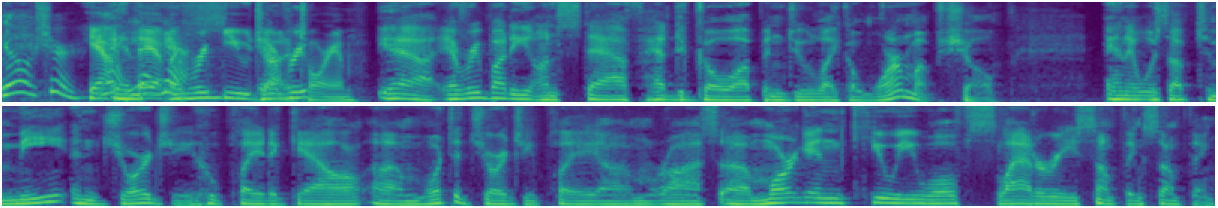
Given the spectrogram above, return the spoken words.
oh sure Yeah, yeah, they have yeah. a huge Every- auditorium. Yeah, everybody on staff had to go up and do like a warm up show. And it was up to me and Georgie, who played a gal. Um, what did Georgie play, um, Ross? Uh, Morgan, Q.E. Wolf, Slattery, something, something.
